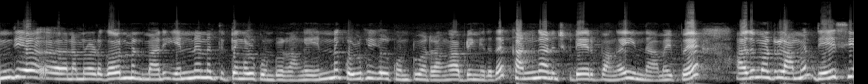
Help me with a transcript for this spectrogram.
இந்திய நம்மளோட கவர்மெண்ட் மாதிரி என்னென்ன திட்டங்கள் கொண்டு வர்றாங்க என்ன கொள்கைகள் கொண்டு வர்றாங்க அப்படிங்கிறத கண்காணிச்சுக்கிட்டே இருப்பாங்க இந்த அமைப்பு. அது மட்டும் இல்லாமல் தேசிய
